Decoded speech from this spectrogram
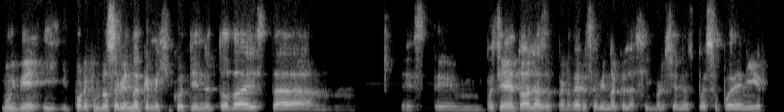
Muy bien, y, por ejemplo, sabiendo que México tiene toda esta, este, pues tiene todas las de perder, sabiendo que las inversiones pues se pueden ir,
